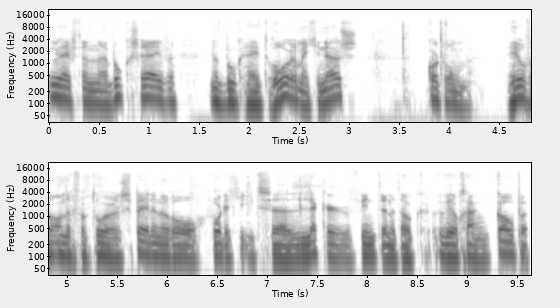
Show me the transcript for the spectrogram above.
U heeft een boek geschreven. Dat boek heet Horen met je neus. Kortom, heel veel andere factoren spelen een rol... voordat je iets lekker vindt en het ook wil gaan kopen.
